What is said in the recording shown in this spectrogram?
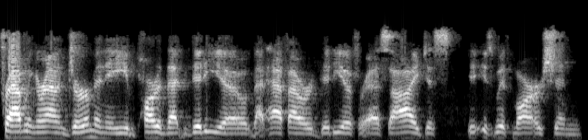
traveling around Germany, and part of that video, that half hour video for SI, just is with Marsch and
